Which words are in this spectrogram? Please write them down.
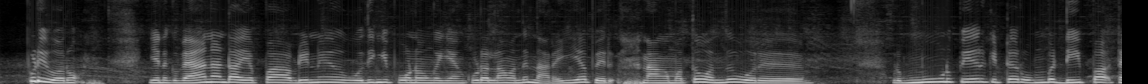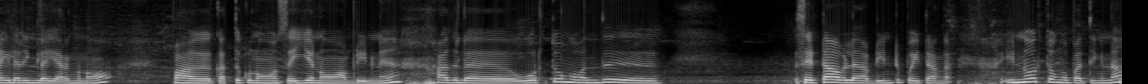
அப்படி வரும். எனக்கு வேணாண்டா எப்பா அப்படின்னு ஒதுங்கி போனவங்க என் கூடலாம் வந்து நிறைய பேர். நாங்கள் மொத்தம் வந்து ஒரு ஒரு மூணு பேர்கிட்ட ரொம்ப டீப்பாக டைலரிங்கில் இறங்கினோம். பா கற்றுக்கணும் செய்யணும் அப்படின்னு. அதில் ஒருத்தவங்க வந்து செட் ஆகலை அப்படின்ட்டு போயிட்டாங்க. இன்னொருத்தவங்க பார்த்திங்கன்னா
